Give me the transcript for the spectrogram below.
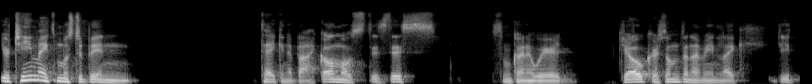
your teammates must have been taken aback. Almost, is this some kind of weird joke or something? I mean, like, did you,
